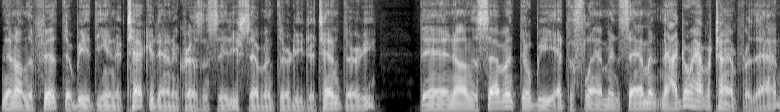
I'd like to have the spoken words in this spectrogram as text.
Then on the 5th, they'll be at the Anateca down in Crescent City, 7.30 to 10.30. Then on the 7th, they'll be at the Slam and Salmon. Now, I don't have a time for that.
